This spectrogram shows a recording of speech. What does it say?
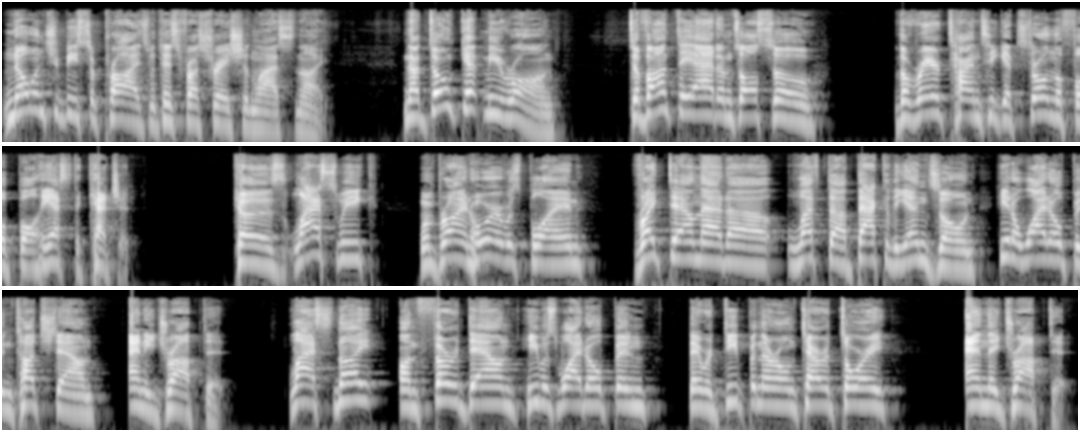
No one should be surprised with his frustration last night. Now, don't get me wrong. Davante Adams also, the rare times he gets thrown the football, he has to catch it. Because last week, when Brian Hoyer was playing, right down that uh, left uh, back of the end zone, he had a wide open touchdown and he dropped it. Last night on third down, he was wide open. They were deep in their own territory and they dropped it.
